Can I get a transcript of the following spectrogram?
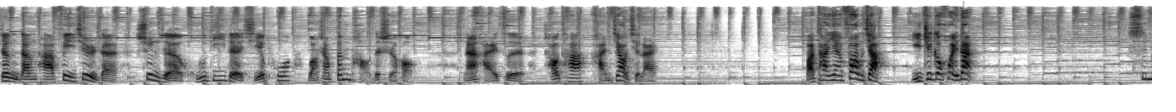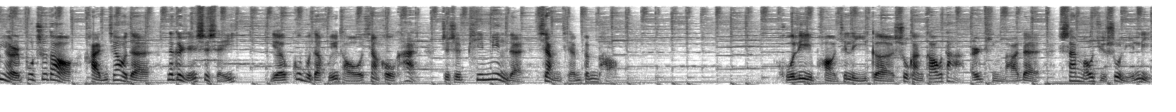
正当他费劲儿地顺着湖堤的斜坡往上奔跑的时候，男孩子朝他喊叫起来：“把大雁放下！你这个坏蛋！”斯密尔不知道喊叫的那个人是谁，也顾不得回头向后看，只是拼命地向前奔跑。狐狸跑进了一个树干高大而挺拔的山毛榉树林里，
